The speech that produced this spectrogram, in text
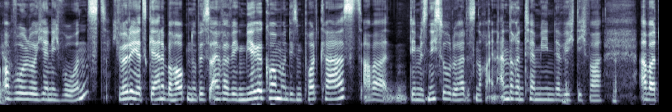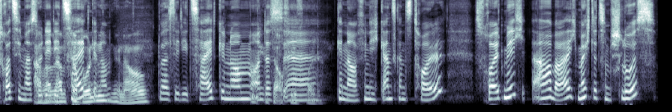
ja. obwohl du hier nicht wohnst. Ich würde jetzt gerne behaupten, du bist einfach wegen mir gekommen und diesem Podcast, aber dem ist nicht so. Du hattest noch einen anderen Termin, der ja. wichtig war. Aber trotzdem hast aber du dir die Zeit verbunden. genommen. Genau. Du hast dir die Zeit genommen ich und das äh, genau finde ich ganz, ganz toll. Es freut mich. Aber ich möchte zum Schluss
